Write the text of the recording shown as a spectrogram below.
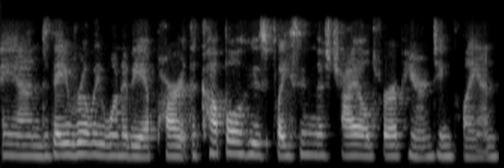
and they really want to be a part the couple who's placing this child for a parenting plan.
